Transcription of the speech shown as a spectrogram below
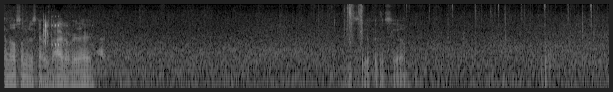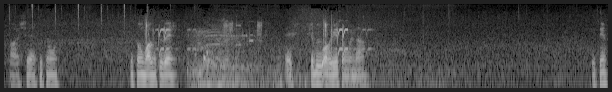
I know someone just got revived over there. Let's see if we can see him. Oh shit, I see someone. I see someone walking through there. They should be over here somewhere now. You see him?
